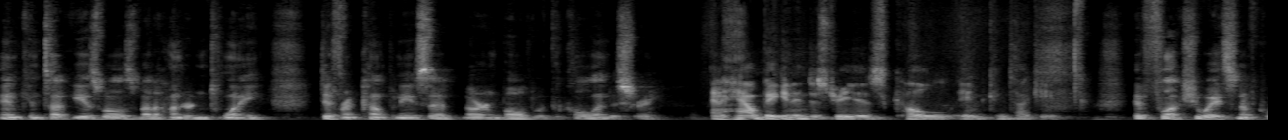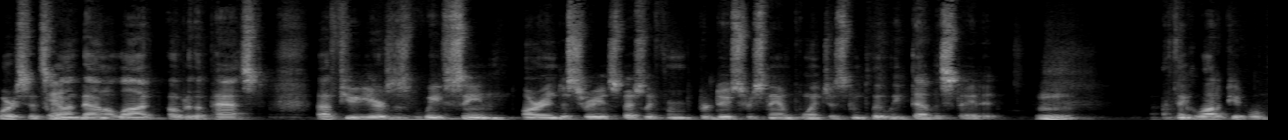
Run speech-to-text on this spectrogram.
in Kentucky, as well as about 120 different companies that are involved with the coal industry. and how big an industry is coal in Kentucky? It fluctuates, and of course, it's Yeah. gone down a lot over the past uh, few years as we've seen our industry, especially from a producer standpoint, just completely devastated. Mm. I think a lot of people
